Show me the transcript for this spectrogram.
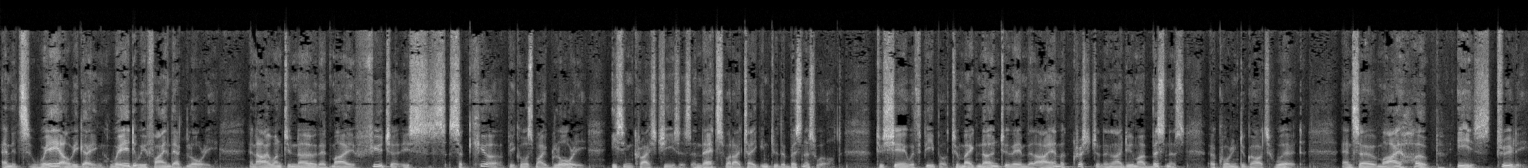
and it's where are we going? Where do we find that glory? And I want to know that my future is secure because my glory is in Christ Jesus. And that's what I take into the business world to share with people, to make known to them that I am a Christian and I do my business according to God's word. And so my hope is truly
